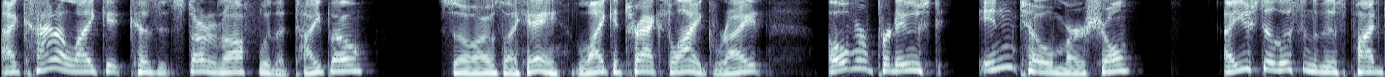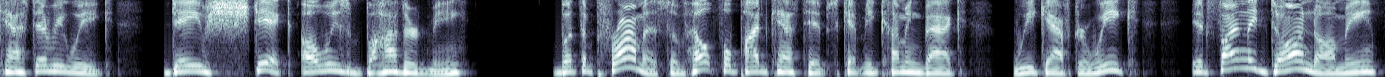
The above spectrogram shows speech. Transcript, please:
I kind of like it cuz it started off with a typo. So I was like, "Hey, like attracts like, right?" Overproduced intomercial. I used to listen to this podcast every week. Dave's shtick always bothered me, but the promise of helpful podcast tips kept me coming back week after week. It finally dawned on me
